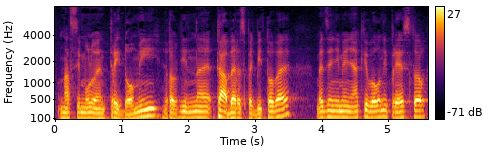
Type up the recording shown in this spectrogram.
nasimulujem tri domy rodinné, KBR späť bytové, medzi nimi je nejaký voľný priestor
